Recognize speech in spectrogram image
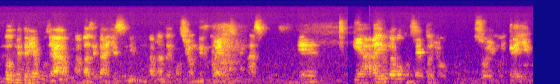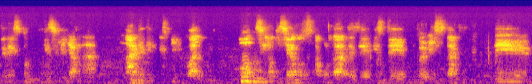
nos meteríamos ya a más detalles, hablando de emociones, duelos y demás. Eh, que hay un nuevo concepto, yo soy creyente de esto, que se le llama marketing espiritual, o si lo quisiéramos abordar desde este punto de vista de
